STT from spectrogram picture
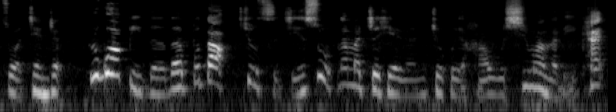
做见证。如果彼得的布道就此结束，那么这些人就会毫无希望的离开。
